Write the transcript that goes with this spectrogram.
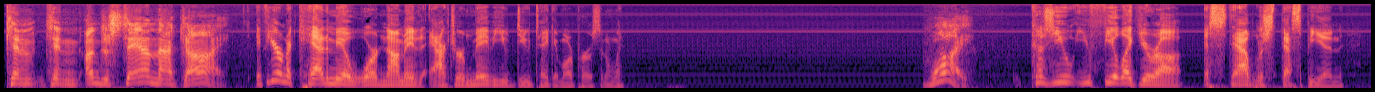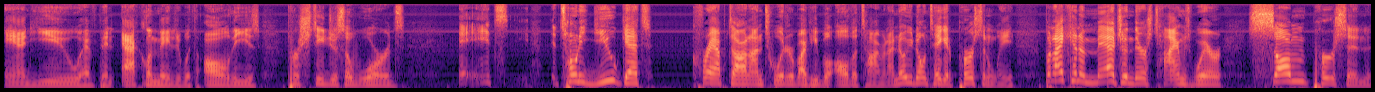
can can understand that guy. If you're an Academy Award nominated actor, maybe you do take it more personally. Why? Because you you feel like you're a established thespian and you have been acclimated with all these prestigious awards. It's Tony, you get crapped on on Twitter by people all the time, and I know you don't take it personally, but I can imagine there's times where some person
